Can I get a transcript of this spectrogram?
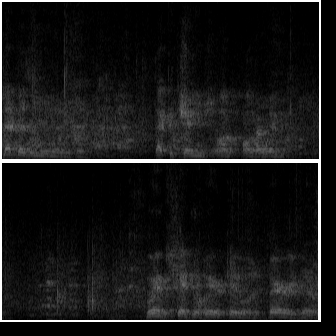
That doesn't mean anything. That could change on, on a whim. We have a schedule here too, and it varies, you.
